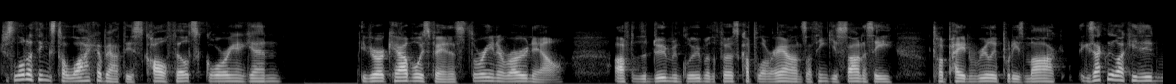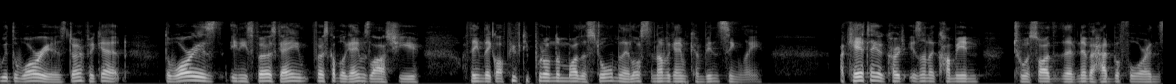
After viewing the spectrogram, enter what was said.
Just a lot of things to like about this. Kyle Feldt scoring again. If you're a Cowboys fan, it's three in a row now after the doom and gloom of the first couple of rounds, I think you're starting to see Todd Payten really put his mark exactly like he did with the Warriors. Don't forget, the Warriors in his first game, first couple of games last year, I think they got 50 put on them by the Storm and they lost another game convincingly. A caretaker coach isn't going to come in to a side that they've never had before and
